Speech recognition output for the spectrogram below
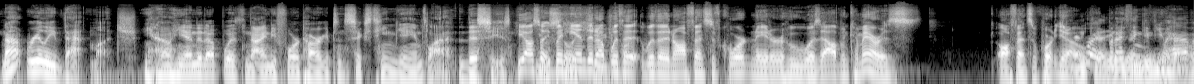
not really that much. You know, he ended up with 94 targets in 16 games last this season. He also, was but he ended up with part. a with an offensive coordinator who was Alvin Kamara's offensive coordinator. You know, Right, but I think if you like have-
